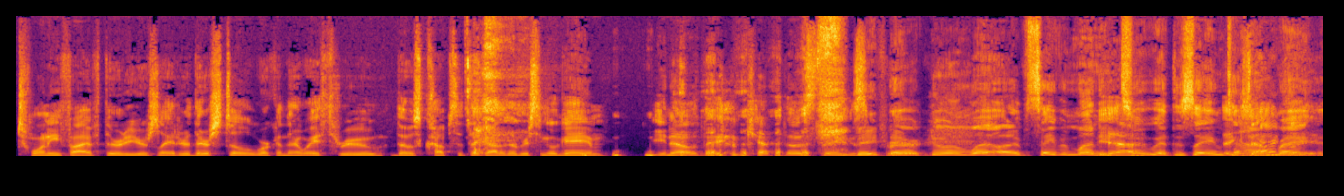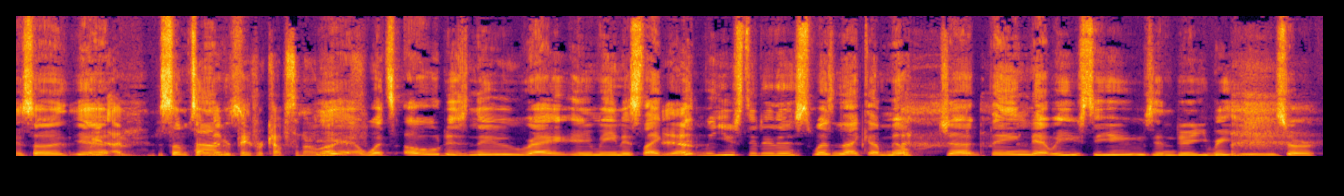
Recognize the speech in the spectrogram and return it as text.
25 30 years later they're still working their way through those cups that they got at every single game. You know they've kept those things they, are doing well. They're saving money yeah, too at the same time exactly. right so yeah I mean, sometimes never paid for cups in our life. Yeah what's old is new right? I mean it's like yep. didn't we used to do this? Wasn't like a milk jug thing that we used to use and do reuse or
